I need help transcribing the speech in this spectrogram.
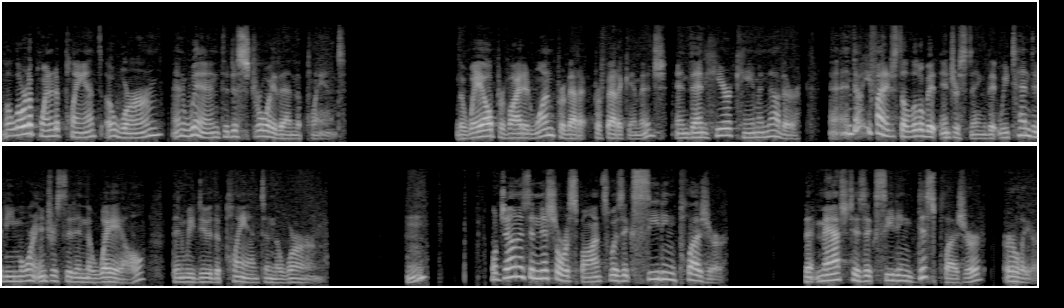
The Lord appointed a plant, a worm, and wind to destroy then the plant. The whale provided one prophetic image, and then here came another. And don't you find it just a little bit interesting that we tend to be more interested in the whale than we do the plant and the worm? Hmm? Well, Jonah's initial response was exceeding pleasure that matched his exceeding displeasure earlier.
